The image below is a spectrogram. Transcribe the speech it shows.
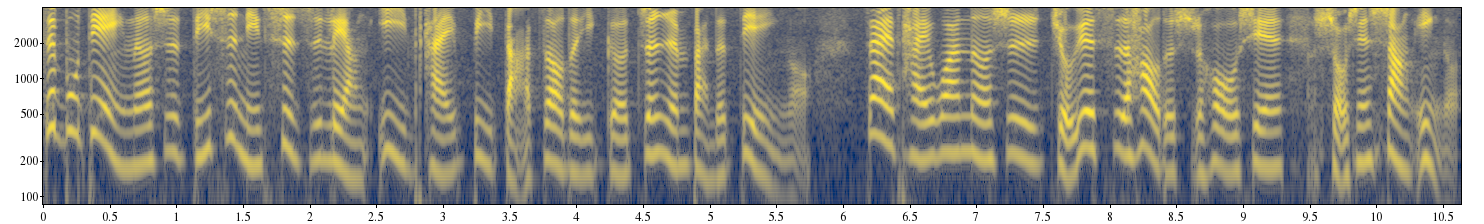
这部电影呢是迪士尼斥资两亿台币打造的一个真人版的电影哦，在台湾呢是九月四号的时候先首先上映了。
